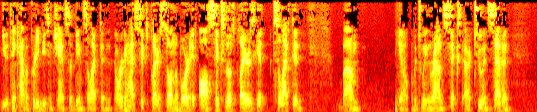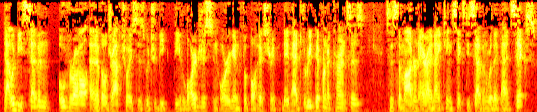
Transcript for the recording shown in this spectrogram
you think have a pretty decent chance of being selected. And Oregon has six players still on the board. If all six of those players get selected, um, you know, between round six or two and seven, that would be seven overall NFL draft choices, which would be the largest in Oregon football history. They've had three different occurrences since the modern era in 1967 where they've had six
